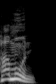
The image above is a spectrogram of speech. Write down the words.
থামুন,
